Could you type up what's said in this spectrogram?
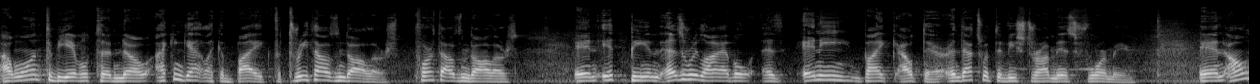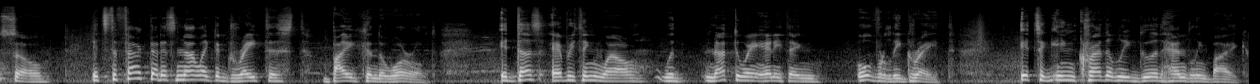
I want to be able to know I can get like a bike for $3,000, $4,000, and it being as reliable as any bike out there. And that's what the V-Strom is for me. And also, it's the fact that it's not like the greatest bike in the world. It does everything well with not doing anything overly great. It's an incredibly good handling bike.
